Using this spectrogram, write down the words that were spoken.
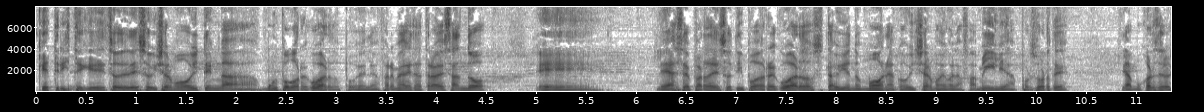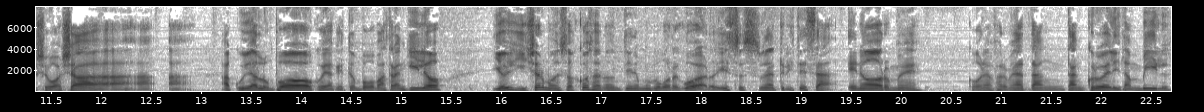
Qué triste que eso, de eso Guillermo hoy tenga muy pocos recuerdos, porque la enfermedad que está atravesando eh, le hace perder ese tipo de recuerdos. Está viviendo en Mónaco, Guillermo ahí con la familia. Por suerte, la mujer se lo llevó allá a, cuidarlo un poco y a que esté un poco más tranquilo. Y hoy Guillermo de esas cosas no tiene muy poco recuerdo. Y eso es una tristeza enorme con una enfermedad tan, tan cruel y tan vil.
